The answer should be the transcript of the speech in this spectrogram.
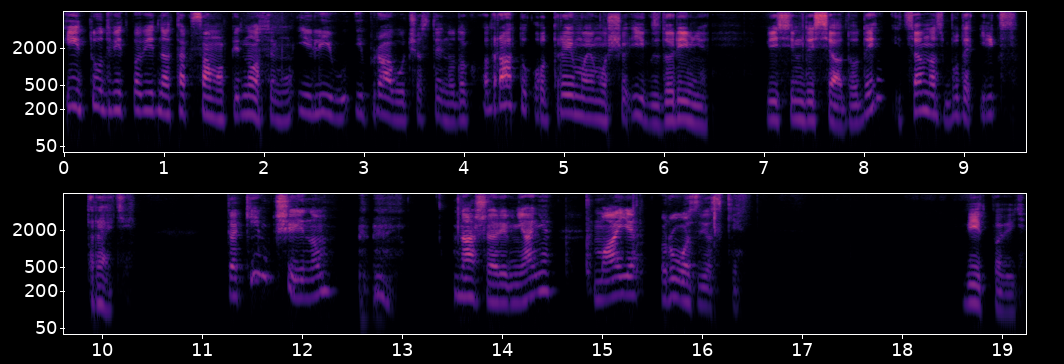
І тут, відповідно, так само підносимо і ліву, і праву частину до квадрату, отримуємо, що х дорівнює 81, і це в нас буде х3. Таким чином, наше рівняння має розв'язки. Відповідь.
